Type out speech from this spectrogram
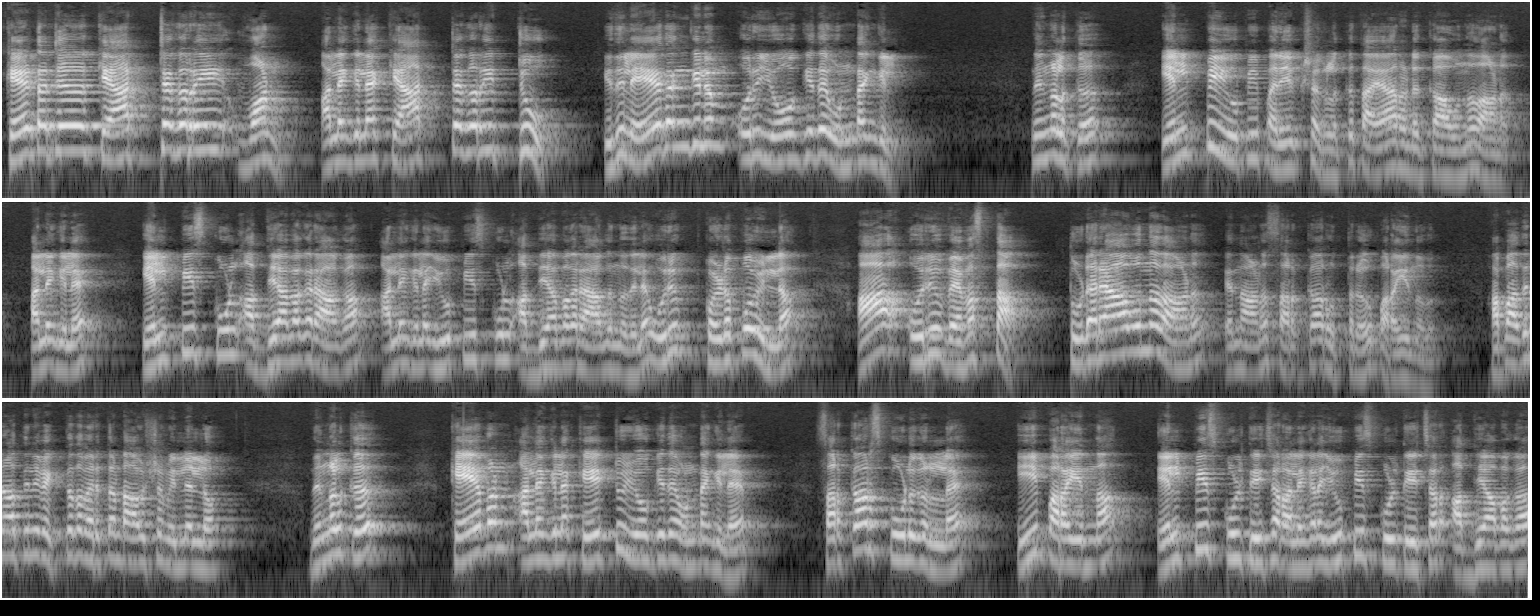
കേട്ടറ്റ് കാറ്റഗറി വൺ അല്ലെങ്കിൽ കാറ്റഗറി ടു ഇതിലേതെങ്കിലും ഒരു യോഗ്യത ഉണ്ടെങ്കിൽ നിങ്ങൾക്ക് എൽ പി യു പി പരീക്ഷകൾക്ക് തയ്യാറെടുക്കാവുന്നതാണ്. അല്ലെങ്കിൽ എൽ പി സ്കൂൾ അധ്യാപകരാകാം അല്ലെങ്കിൽ യു പി സ്കൂൾ അധ്യാപകരാകുന്നതിൽ ഒരു കുഴപ്പമില്ല ആ ഒരു വ്യവസ്ഥ തുടരാവുന്നതാണ് എന്നാണ് സർക്കാർ ഉത്തരവ് പറയുന്നത്. അപ്പോൾ അതിനകത്ത് ഇനി വ്യക്തത വരുത്തേണ്ട ആവശ്യമില്ലല്ലോ. നിങ്ങൾക്ക് കെ വൺ അല്ലെങ്കിൽ കെ ടു യോഗ്യത ഉണ്ടെങ്കിൽ സർക്കാർ സ്കൂളുകളിലെ ഈ പറയുന്ന എൽ പി സ്കൂൾ ടീച്ചർ അല്ലെങ്കിൽ യു പി സ്കൂൾ ടീച്ചർ അധ്യാപക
